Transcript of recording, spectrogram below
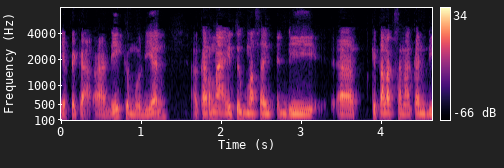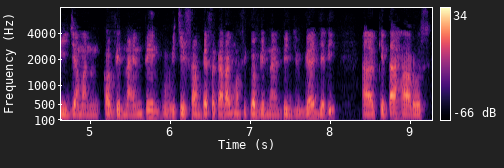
YPKAD kemudian uh, karena itu masa di uh, kita laksanakan di zaman COVID-19 which is sampai sekarang masih COVID-19 juga. Jadi uh, kita harus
